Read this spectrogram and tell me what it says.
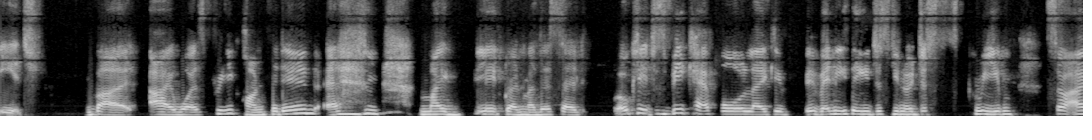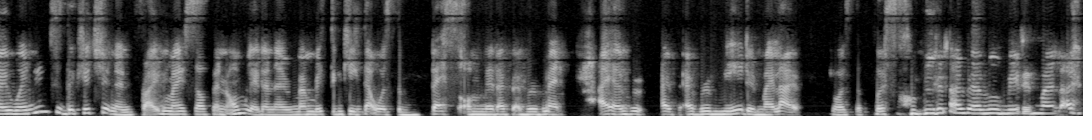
age. But I was pretty confident, and my late grandmother said, "Okay, just be careful. Like if if anything, just you know, just cream. So I went into the kitchen and fried myself an omelette. And I remember thinking that was the best omelette I've ever made. I ever I've ever made in my life. It was the first omelette I've ever made in my life.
